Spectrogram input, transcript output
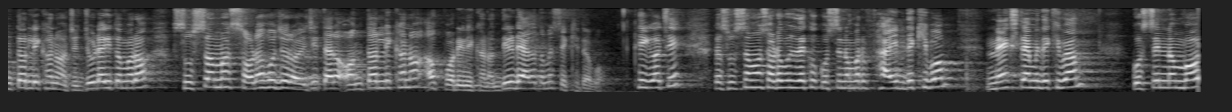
অন্তর্লিখন অছে যেটা কি তোমার সুষম ষড়ভুজ রয়েছে তার অন্তর্লিখন আর পরিলিখন দুইটা আগে তুমি শিখিদেব ঠিক আছে তো সুষম ষড়ভুজ দেখো কোশ্চিন নম্বর ফাইভ দেখব নেক্সট আমি দেখিবা কোশ্চিন নম্বর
